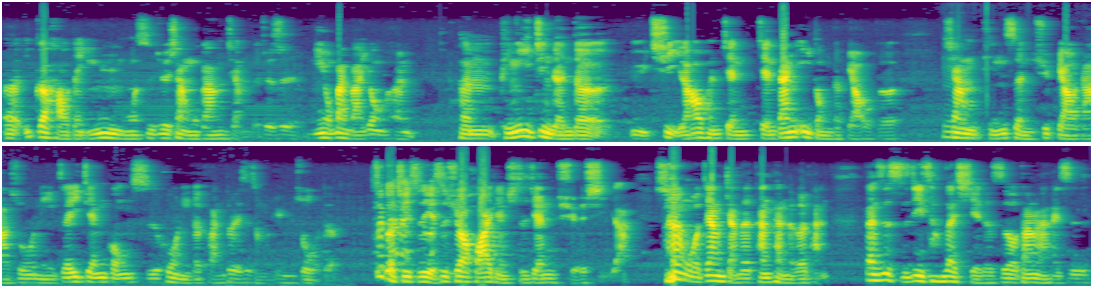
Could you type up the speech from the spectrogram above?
呃，一个好的营运模式，就像我刚刚讲的，就是你有办法用很很平易近人的语气，然后很简简单易懂的表格，向评审去表达说你这一间公司或你的团队是怎么运作的。这个其实也是需要花一点时间学习啊。虽然我这样讲的侃侃而谈。但是实际上在写的时候，当然还是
